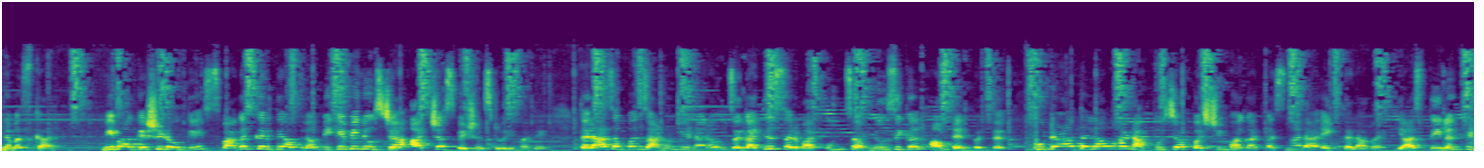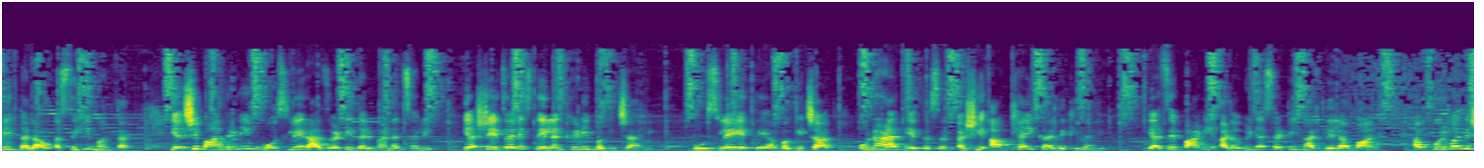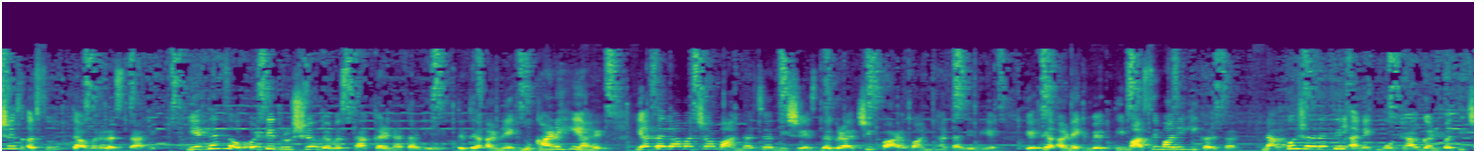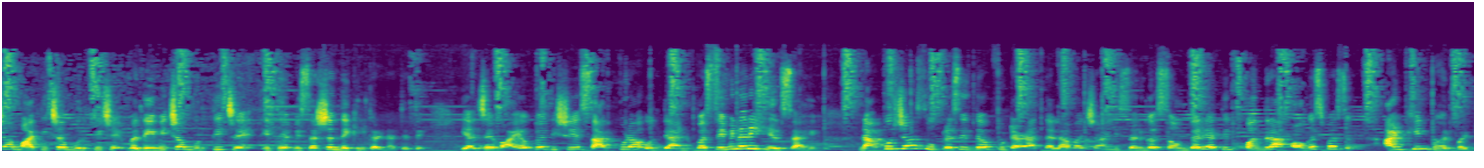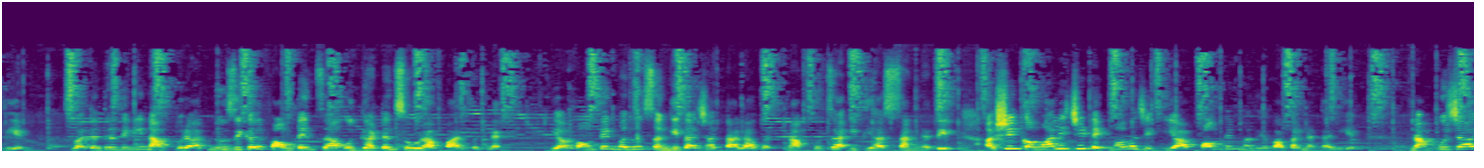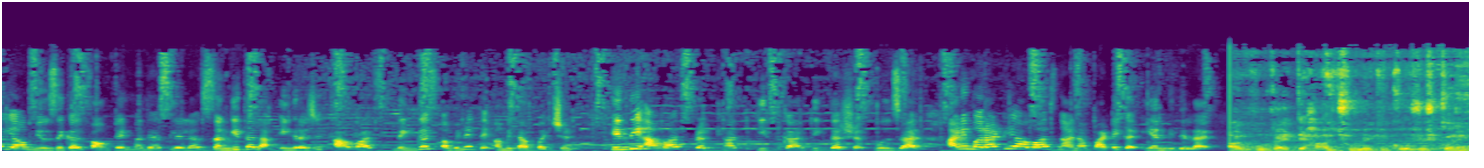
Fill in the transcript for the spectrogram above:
नमस्कार. मी भाग्यश्री डोंगे. स्वागत करते आपलं विकेबी न्यूजच्या आजच्या स्पेशल स्टोरीमध्ये तर आज आपण जाणून घेणार आहोत जगातील सर्वात उंच म्युझिकल फाउंटेन बद्दल. फुटाळा तलाव हा नागपूरच्या पश्चिम भागात असणारा एक तलाव आहे. यास तेलंगखेडी तलाव असेही म्हणतात. याची बांधणी भोसले राजवटी दरम्यानच झाली. या शेजारीच तेलंगखेडी बगीचा आहे. भोसले येथे या बगीचात उन्हाळ्यात येत असत अशी आख्यायिका देखील आहे. याचे पाणी अडविण्यासाठी घातलेला बांध हा पूर्व दिशेस असून त्यावर रस्ता आहे. येथे चौपटी दृश्य व्यवस्था करण्यात आली आहे. तेथे अनेक दुकानेही आहेत. या तलावाच्या बांधाच्या दिशेस दगडाची पाळ बांधण्यात आलेली आहे. येथे अनेक व्यक्ती मासेमारीही करतात. नागपूर शहरातील अनेक मोठ्या गणपतीच्या मातीच्या मूर्तीचे व देवीच्या मूर्तीचे इथे विसर्जन देखील करण्यात येते. याचे वायव्य दिशे सातपुडा उद्यान व सेमिनरी हिल्स आहे. नागपूरच्या सुप्रसिद्ध फुटाळा तलावाच्या निसर्ग सौंदर्यातील पंधरा ऑगस्टपासून आणखीन भर पडली आहे स्वातंत्र्य दिनी नागपुरात म्युझिकल फाउंटेनचा उद्घाटन सोहळा पार पडलाय. या फाउंटेन मधून संगीताच्या तालावर नागपूरचा इतिहास सांगण्यात येईल. अशी कमालीची टेक्नॉलॉजी या फाउंटेन मध्ये वापरण्यात आली आहे. नागपूरच्या या म्युझिकल फाउंटेन मध्ये असलेलं संगीताला इंग्रजीत आवाज दिग्गज अभिनेते अमिताभ बच्चन हिंदी आवाज प्रख्यात गीतकार दिग्दर्शक गुलजार आणि मराठी आवाज नाना पाटेकर यांनी दिलाय. नागपुर का इतिहास छूने की कोशिश करें?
